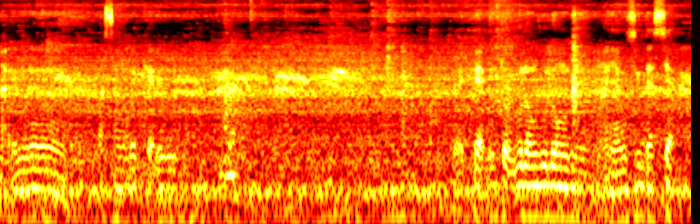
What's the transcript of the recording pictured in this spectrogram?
Nak kena pasang bracket dulu. Bracket untuk gulung-gulung tu. Ah, yang sini dah siap.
